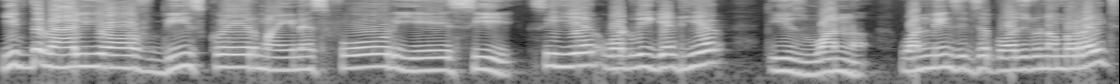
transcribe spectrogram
if the value of b square minus 4ac, see here what we get here is 1. 1 means it is a positive number right.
